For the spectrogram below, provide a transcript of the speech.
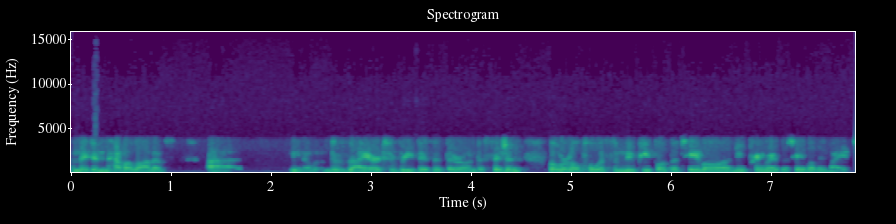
and they didn't have a lot of, uh, you know, desire to revisit their own decision. But we're hopeful with some new people at the table, a new premier at the table, they might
